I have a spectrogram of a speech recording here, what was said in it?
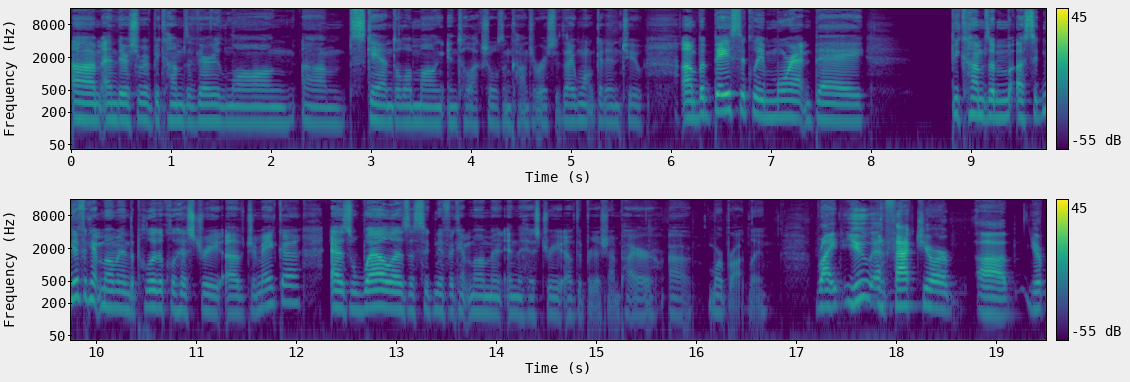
um, and there sort of becomes a very long um, scandal among intellectuals and controversies that I won't get into. Um, but basically, Morant Bay becomes a, a, significant moment in the political history of Jamaica, as well as a significant moment in the history of the British Empire uh, more broadly. Right. You, in fact, your uh, your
